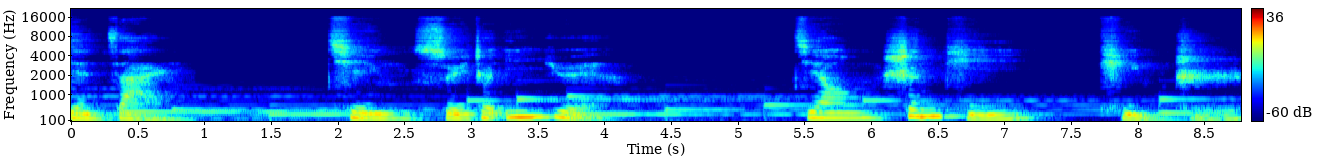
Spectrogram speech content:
现在，请随着音乐将身体挺直，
